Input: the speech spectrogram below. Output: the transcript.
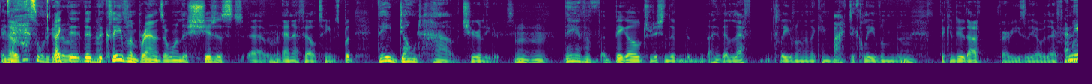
you It's a know, hassle to go like to, the, the, know? the Cleveland Browns are one of the shittest uh, Mm. NFL teams, but they don't have cheerleaders. Mm-hmm. They have a, a big old tradition. That I think they left Cleveland and they came back to Cleveland, and they can do that very easily over there. From Mm. And the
